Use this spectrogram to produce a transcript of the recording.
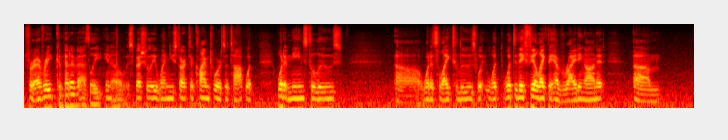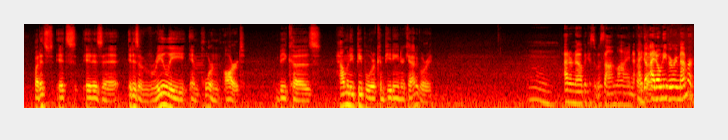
for every competitive athlete. You know, especially when you start to climb towards the top, what what it means to lose, uh, what it's like to lose, what what what do they feel like they have riding on it. Um, but it's it's it is a it is a really important art because how many people were competing in your category? Mm, I don't know because it was online. I don't. I don't even remember.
